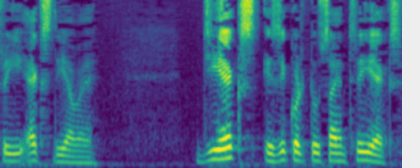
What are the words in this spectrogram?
تھری ایکس دیا ہوا ہے G X is equal to sine three X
